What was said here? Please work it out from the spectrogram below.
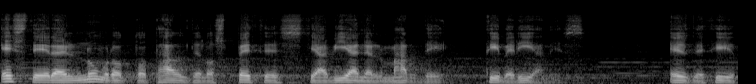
este era el número total de los peces que había en el mar de Tiberíades, es decir,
